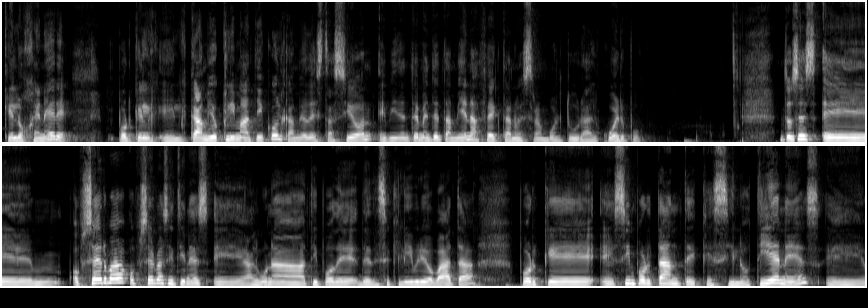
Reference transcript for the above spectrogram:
que lo genere porque el, el cambio climático, el cambio de estación, evidentemente también afecta a nuestra envoltura, al cuerpo. Entonces, eh, observa, observa si tienes eh, algún tipo de, desequilibrio bata, porque es importante que si lo tienes, eh,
